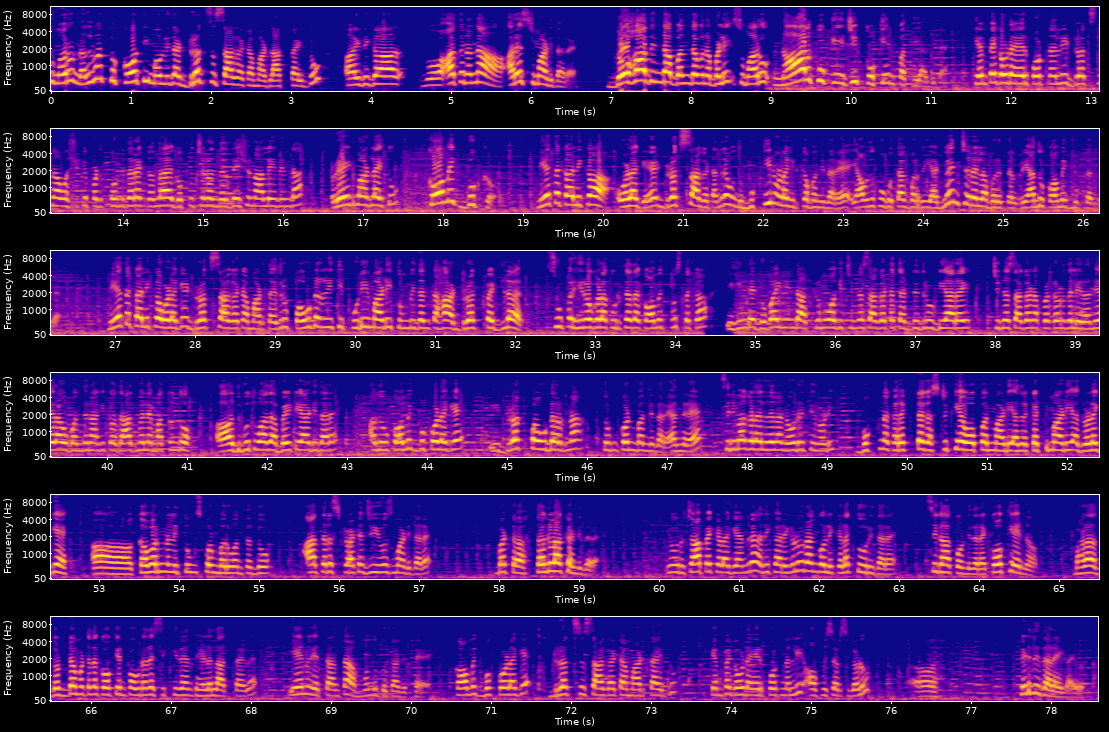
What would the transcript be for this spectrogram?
ಸುಮಾರು ನಲವತ್ತು ಕೋಟಿ ಮೌಲ್ಯದ ಡ್ರಗ್ಸ್ ಸಾಗಾಟ ಮಾಡಲಾಗ್ತಾ ಇದ್ದು ಇದೀಗ ಆತನನ್ನ ಅರೆಸ್ಟ್ ಮಾಡಿದ್ದಾರೆ. ದೋಹಾದಿಂದ ಬಂದವನ ಬಳಿ ಸುಮಾರು ನಾಲ್ಕು ಕೆಜಿ ಕೊಕೇನ್ ಪತ್ತೆಯಾಗಿದೆ. ಕೆಂಪೇಗೌಡ ಏರ್ಪೋರ್ಟ್ನಲ್ಲಿ ಡ್ರಗ್ಸ್ನ ವಶಕ್ಕೆ ಪಡೆದುಕೊಂಡಿದ್ದಾರೆ. ಕಂದಾಯ ಗುಪ್ತಚರ ನಿರ್ದೇಶನಾಲಯದಿಂದ ರೇಡ್ ಮಾಡಲಾಯಿತು. ಕಾಮಿಕ್ ಬುಕ್ ನಿಯತಕಾಲಿಕ ಒಳಗೆ ಡ್ರಗ್ಸ್ ಸಾಗಾಟ ಅಂದ್ರೆ ಒಂದು ಬುಕ್ಕಿನ ಒಳಗೆ ಇಟ್ಕೊ ಬಂದಿದ್ದಾರೆ. ಯಾವುದಕ್ಕೂ ಗೊತ್ತಾಗ್ಬಾರ್ದು. ಈ ಅಡ್ವೆಂಚರ್ ಎಲ್ಲ ಬರುತ್ತಲ್ರಿ? ಅದು ಕಾಮಿಕ್ ಬುಕ್ ಅಂದ್ರೆ. ನಿಯತಕಾಲಿಕ ಒಳಗೆ ಡ್ರಗ್ಸ್ ಸಾಗಾಟ ಮಾಡ್ತಾ ಇದ್ರು. ಪೌಡರ್ ರೀತಿ ಪುಡಿ ಮಾಡಿ ತುಂಬಿದಂತಹ ಡ್ರಗ್ ಪೆಡ್ಲರ್, ಸೂಪರ್ ಹೀರೋಗಳ ಕುರಿತಾದ ಕಾಮಿಕ್ ಪುಸ್ತಕ. ಈ ಹಿಂದೆ ದುಬೈನಿಂದ ಅಕ್ರಮವಾಗಿ ಚಿನ್ನ ಸಾಗಾಟ ತಡೆದಿದ್ರು ಡಿಆರ್ಐ ಚಿನ್ನ ಸಾಗಾಣ ಪ್ರಕರಣದಲ್ಲಿ ರನೇರಾವ್ ಬಂಧನ ಆಗಿತ್ತು ಅದಾದ್ಮೇಲೆ ಮತ್ತೊಂದು ಅದ್ಭುತವಾದ ಬೇಟೆಯಾಡಿದ್ದಾರೆ ಅದು ಕಾಮಿಕ್ ಬುಕ್ ಒಳಗೆ ಈ ಡ್ರಗ್ ಪೌಡರ್ನ ತುಂಬ್ಕೊಂಡು ಬಂದಿದ್ದಾರೆ. ಅಂದರೆ ಸಿನಿಮಾಗಳಲ್ಲೆಲ್ಲ ನೋಡಿರ್ತೀವಿ ನೋಡಿ, ಬುಕ್ನ ಕರೆಕ್ಟಾಗಿ ಅಷ್ಟಕ್ಕೆ ಓಪನ್ ಮಾಡಿ, ಅದ್ರ ಕಟ್ ಮಾಡಿ, ಅದರೊಳಗೆ ಕವರ್ನಲ್ಲಿ ತುಂಬಿಸ್ಕೊಂಡು ಬರುವಂಥದ್ದು ಆ ಥರ ಸ್ಟ್ರಾಟಜಿ ಯೂಸ್ ಮಾಡಿದ್ದಾರೆ. ಬಟ್ ತಗಲಾಕೊಂಡಿದ್ದಾರೆ. ಇವರು ಚಾಪೆ ಕೆಳಗೆ ಅಂದರೆ ಅಧಿಕಾರಿಗಳು ರಂಗೋಲಿ ಕೆಳಗೆ ತೂರಿದ್ದಾರೆ. ಸಿಗಾಕೊಂಡಿದ್ದಾರೆ ಕೋಕೇನ್ ಬಹಳ ದೊಡ್ಡ ಮಟ್ಟದ ಕೋಕೇನ್ ಪೌಡರೇ ಸಿಕ್ಕಿದೆ ಅಂತ ಹೇಳಲಾಗ್ತಾ ಇದೆ. ಏನು ಎತ್ತ ಅಂತ ಮುಂದೆ ಗೊತ್ತಾಗುತ್ತೆ. ಕಾಮಿಕ್ ಬುಕ್ ಒಳಗೆ ಡ್ರಗ್ಸ್ ಸಾಗಾಟ ಮಾಡ್ತಾ ಇದ್ರು. ಕೆಂಪೇಗೌಡ ಏರ್ಪೋರ್ಟ್ನಲ್ಲಿ ಆಫೀಸರ್ಸ್ಗಳು ಹಿಡಿದಿದ್ದಾರೆ ಈಗ ಇವ್ರನ್ನ.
